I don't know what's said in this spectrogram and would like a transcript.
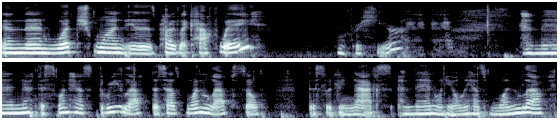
And then which one is probably like halfway? Over here. And then this one has three left. This has one left, so this would be next. And then when he only has one left,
